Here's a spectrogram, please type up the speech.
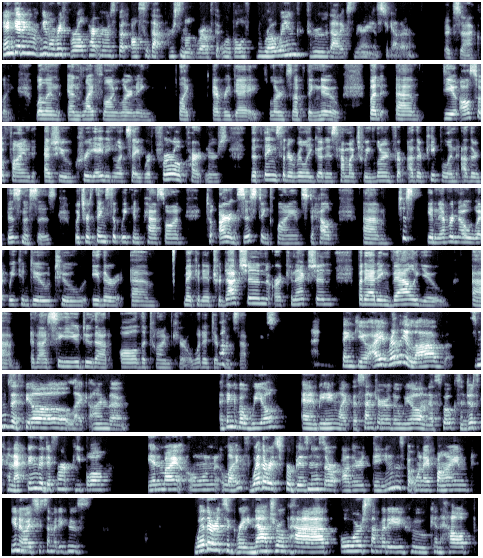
and getting you know referral partners but also that personal growth that we're both growing through that experience together exactly well and and lifelong learning like every day learn something new. But um, do you also find as you creating let's say referral partners the things that are really good is how much we learn from other people and other businesses which are things that we can pass on to our existing clients to help um, just you never know what we can do to either um, make an introduction or a connection but adding value um, and i see you do that all the time carol. What a difference that makes thank you i really love sometimes I feel like I'm the, I think of a wheel and being like the center of the wheel and the spokes and just connecting the different people in my own life, whether it's for business or other things. But when I find, you know, I see somebody who's, whether it's a great naturopath or somebody who can help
